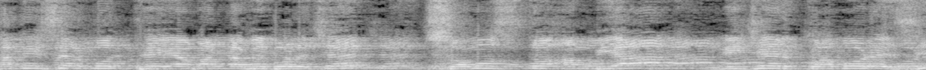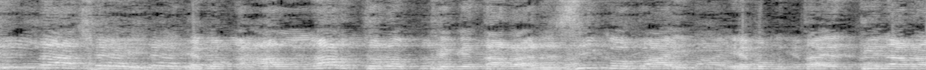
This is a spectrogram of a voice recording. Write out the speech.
হাদিসের মধ্যে আমার নবী বলেছেন, সমস্ত আম্বিয়া নিজের কবরে জিন্দা আছে এবং আল্লাহর তরফ থেকে তারা রিজিকও পায় এবং তিনারা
